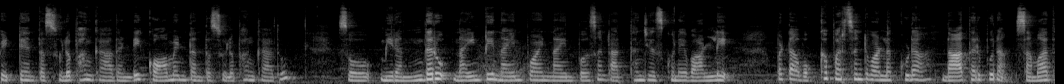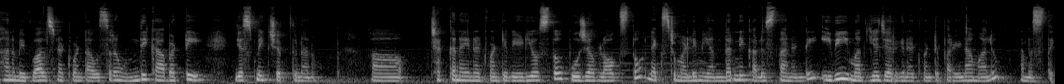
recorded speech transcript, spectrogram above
పెట్టేంత సులభం కాదండి. కామెంట్ అంత సులభం కాదు. సో మీరందరూ ninety nine point nine percent అర్థం చేసుకునే వాళ్ళే. బట్ ఆ ఒక్క పర్సెంట్ వాళ్ళకు కూడా నా తరపున సమాధానం ఇవ్వాల్సినటువంటి అవసరం ఉంది కాబట్టి జస్ట్ మీకు చెప్తున్నాను. చక్కనైనటువంటి వీడియోస్తో పూజా వ్లాగ్స్తో నెక్స్ట్ మళ్ళీ మీ అందరినీ కలుస్తానండి. ఇవి ఈ మధ్య జరిగినటువంటి పరిణామాలు. నమస్తే.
